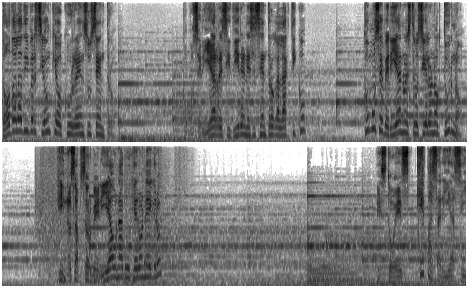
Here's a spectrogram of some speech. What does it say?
toda la diversión que ocurre en su centro. ¿Cómo sería residir en ese centro galáctico? ¿Cómo se vería nuestro cielo nocturno? ¿Y nos absorbería un agujero negro? Esto es, ¿qué pasaría si...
